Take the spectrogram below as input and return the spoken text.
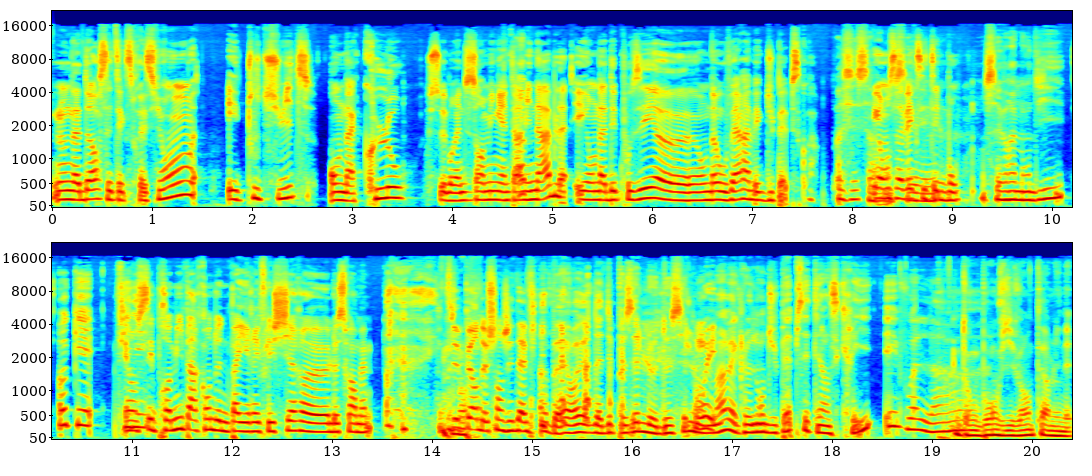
On adore cette expression et tout de suite, on a clos ce brainstorming interminable et on a déposé, euh, on a ouvert avec du peps quoi. ah, c'est ça. Et on savait que c'était le bon. On s'est vraiment dit, ok, Et on s'est promis par contre de ne pas y réfléchir euh, le soir même, de Non. peur de changer d'avis. Ah bah ouais, on a déposé le dossier le Oui. lendemain avec le nom du PEP, c'était inscrit et voilà. Donc bon vivant, terminé.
